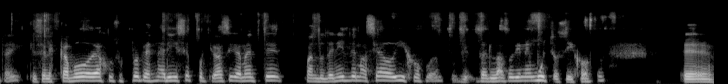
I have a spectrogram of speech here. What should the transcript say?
que se le escapó debajo de sus propias narices, porque básicamente cuando tenéis demasiados hijos, bueno, porque tiene muchos hijos, eh,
